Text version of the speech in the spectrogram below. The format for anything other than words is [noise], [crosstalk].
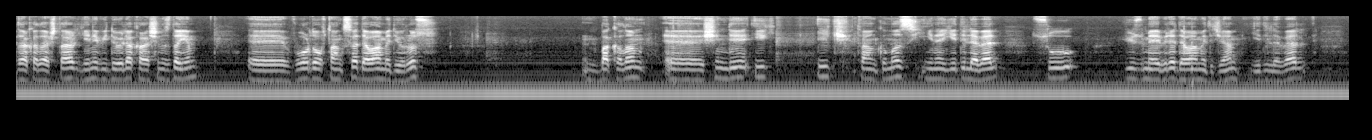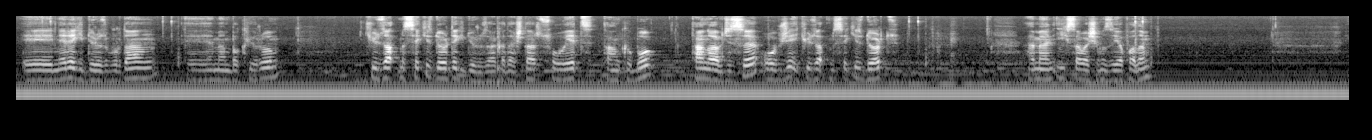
Evet arkadaşlar yeni videoyla karşınızdayım. Ee, World of Tanks'a devam ediyoruz. Bakalım ee, şimdi ilk ilk tankımız yine 7 level su 100 M1'e devam edeceğim. 7 level. Ee, nereye gidiyoruz buradan? Ee, hemen bakıyorum. 268 4'e gidiyoruz arkadaşlar. Sovyet tankı bu. Tank avcısı. Obje 268 4. Hemen ilk savaşımızı yapalım.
